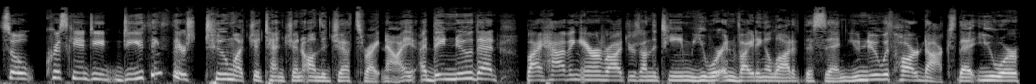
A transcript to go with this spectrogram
So, Chris Canty, do you think there's too much attention on the Jets right now? I, I, they knew that by having Aaron Rodgers on the team, you were inviting a lot of this in. You knew with Hard Knocks that you were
